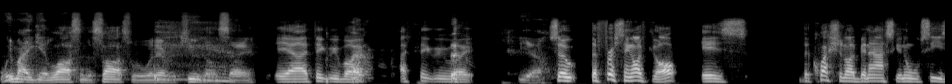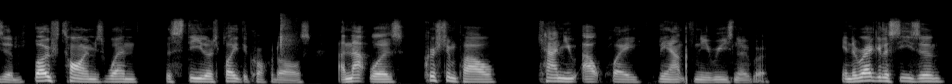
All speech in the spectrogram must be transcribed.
we might get lost in the sauce with whatever Q gonna say. Yeah, I think we might. Uh, I think we might. Yeah. So the first thing I've got is the question I've been asking all season, both times when the Steelers played the Crocodiles, and that was Christian Powell, can you outplay the Anthony Reasonover? In the regular season,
